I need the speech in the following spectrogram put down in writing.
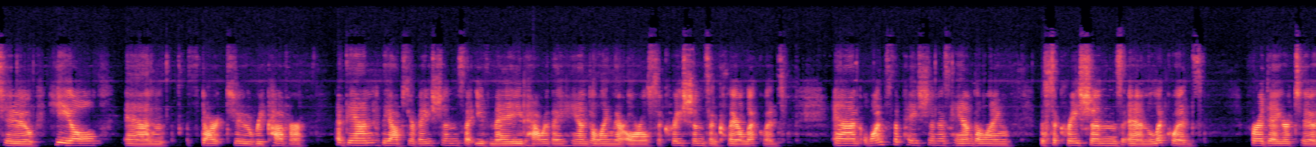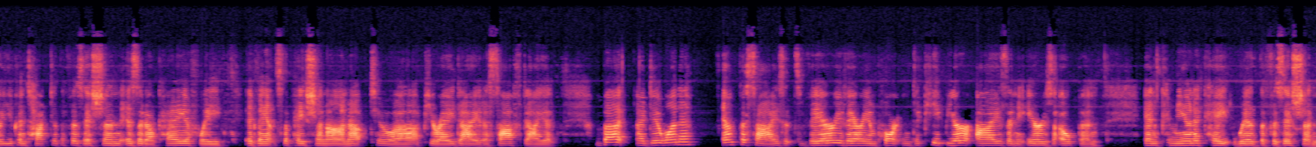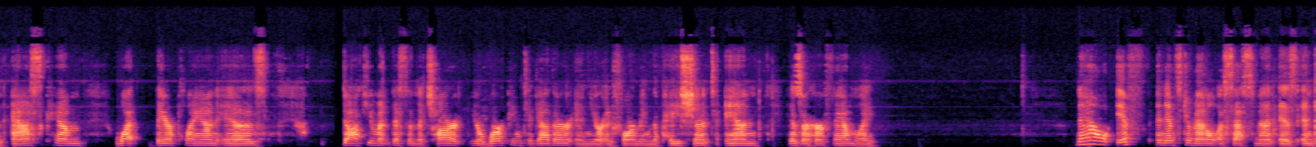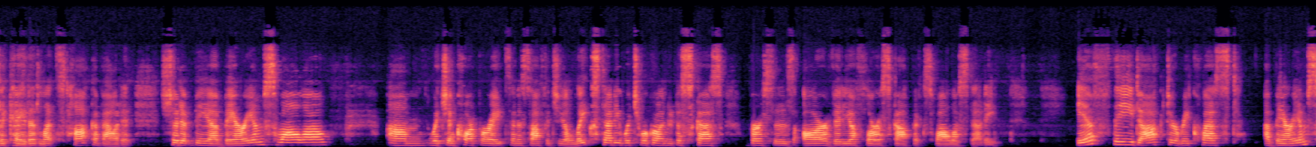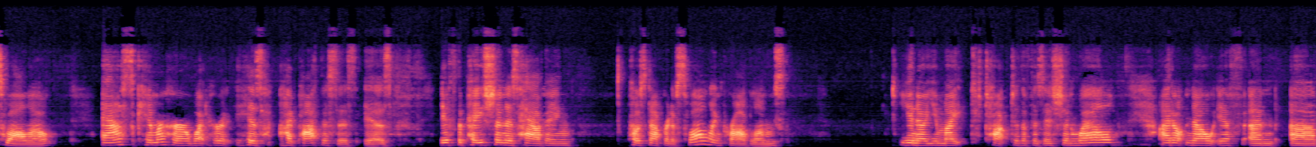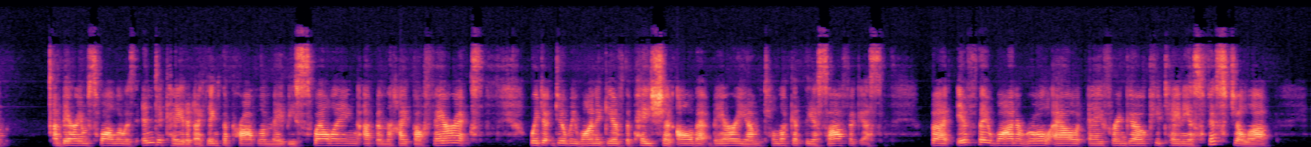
to heal and start to recover. Again, the observations that you've made, how are they handling their oral secretions and clear liquids? And once the patient is handling the secretions and liquids for a day or two, you can talk to the physician. Is it okay if we advance the patient on up to a puree diet, a soft diet? But I do want to emphasize it's very, very important to keep your eyes and ears open and communicate with the physician. Ask him what their plan is document this in the chart. You're working together and you're informing the patient and his or her family. Now, if an instrumental assessment is indicated, let's talk about it. Should it be a barium swallow, um, which incorporates an esophageal leak study, which we're going to discuss, versus our video fluoroscopic swallow study? If the doctor requests a barium swallow, ask him or her what her his hypothesis is. If the patient is having postoperative swallowing problems, you know, you might talk to the physician. Well, I don't know if an uh, a barium swallow is indicated. I think the problem may be swelling up in the hypopharynx we do, do we want to give the patient all that barium to look at the esophagus? But if they want to rule out a pharyngocutaneous fistula,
